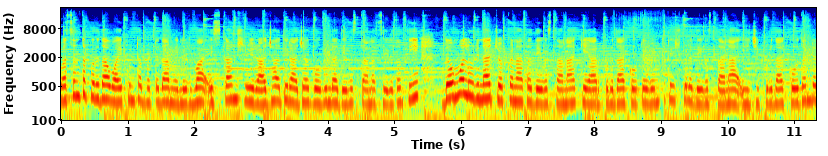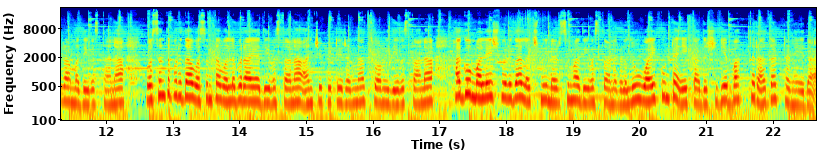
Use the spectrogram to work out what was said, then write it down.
ವಸಂತಪುರದ ವೈಕುಂಠ ಬೆಟ್ಟದ ಮೇಲಿರುವ ಇಸ್ಕಾನ್ ಶ್ರೀ ರಾಜಾದಿರಾಜ ಗೋವಿಂದ ದೇವಸ್ಥಾನ ಸೇರಿದಂತೆ ದೊಮ್ಮಲೂರಿನ ಚೊಕ್ಕನಾಥ ದೇವಸ್ಥಾನ, ಕೆಆರ್ಪುರದ ಕೋಟೆ ವೆಂಕಟೇಶ್ವರ ದೇವಸ್ಥಾನ, ಈಜಿಪುರದ ಕೋದಂಡರಾಮ ದೇವಸ್ಥಾನ, ವಸಂತಪುರದ ವಸಂತ ವಲ್ಲಭರಾಯ ದೇವಸ್ಥಾನ, ಅಂಚೆಪೇಟೆ ರಂಗನಾಥ ಸ್ವಾಮಿ ದೇವಸ್ಥಾನ ಹಾಗೂ ಮಲ್ಲೇಶ್ವರದ ಲಕ್ಷ್ಮೀ ನರಸಿಂಹ ದೇವಸ್ಥಾನಗಳಲ್ಲೂ ವೈಕುಂಠ ಏಕಾದಶಿಗೆ ಭಕ್ತರ ದಟ್ಟಣೆ ಇದೆ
